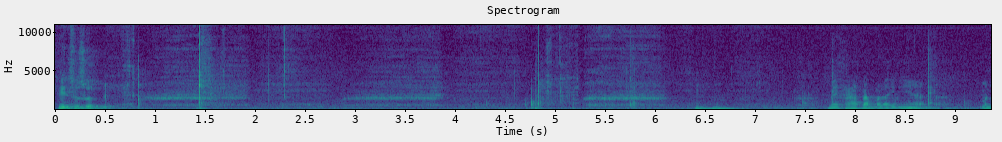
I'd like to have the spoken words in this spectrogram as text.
ฟินสุดๆแม่ค้าทำอะไรเนี่ย มัน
